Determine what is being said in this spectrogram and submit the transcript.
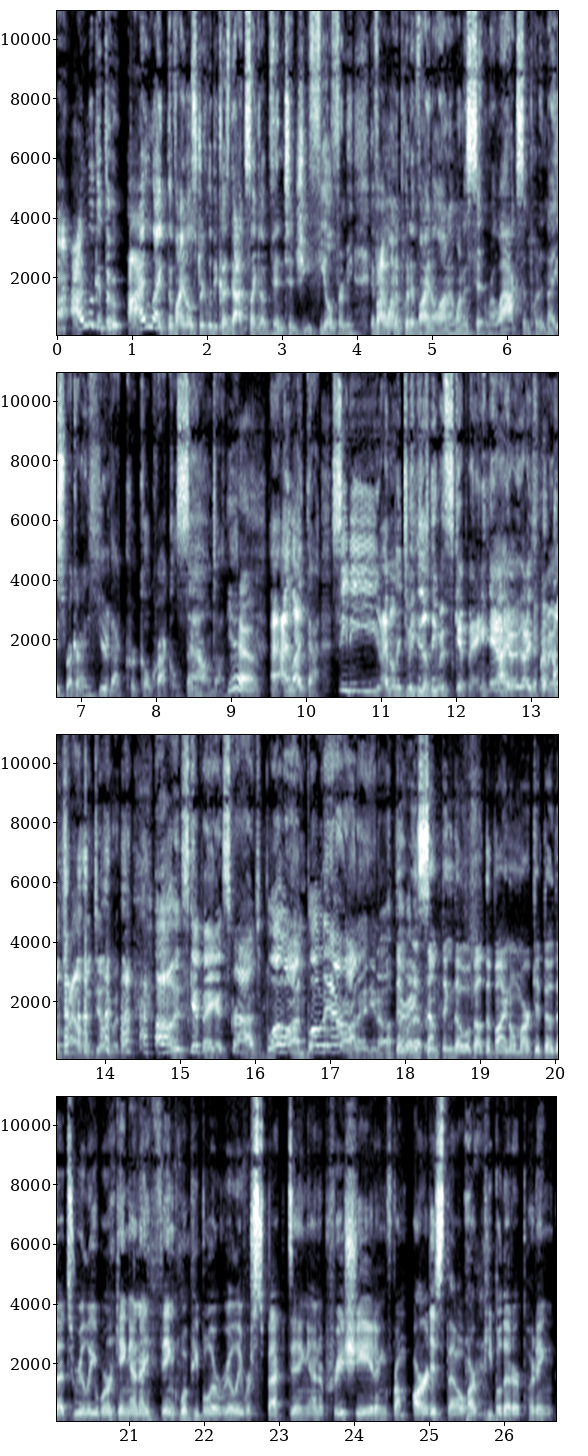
I, I look at the. I like the vinyl strictly because that's like a vintagey feel for me. If I want to put a vinyl on, I want to sit and relax and put a nice record on, hear that crickle crackle sound on. the- Yeah. I, I like that. CD, I don't need to be dealing with skipping. Yeah, I, I spent my whole childhood dealing with that. Oh, it's skipping, it's scratch, blow on, blow the air on it. You know, There is something though about the vinyl market though that's really working, and I think what people are really respecting and appreciating from artists though are mm-hmm. people that are putting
